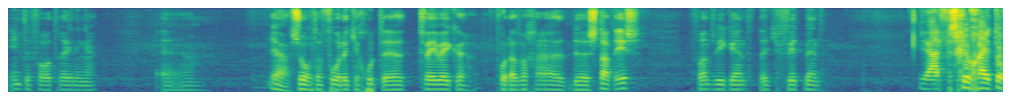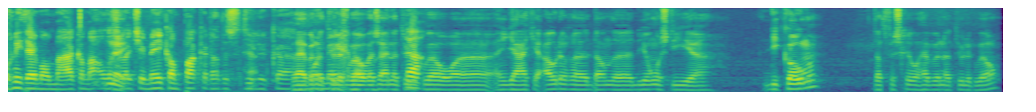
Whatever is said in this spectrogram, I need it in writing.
Intervaltrainingen. Uh, ja, zorg ervoor dat je goed uh, twee weken voordat we gaan, de stad is van het weekend, dat je fit bent. Ja, het verschil ga je toch niet helemaal maken, maar alles nee. wat je mee kan pakken, dat is natuurlijk. Uh, we, hebben natuurlijk wel, we zijn natuurlijk ja. wel een jaartje ouder dan de, de jongens die, die komen. Dat verschil hebben we natuurlijk wel.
